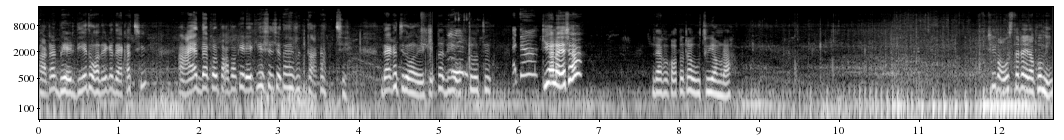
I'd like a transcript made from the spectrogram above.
হাঁটার ভেড় দিয়ে তোমাদেরকে দেখাচ্ছি। আর আয়াত দেখো পাপাকে রেখে এসেছে তাই একটু টাকাচ্ছে। দেখাচ্ছি তোমাদেরকে। দিয়ে উঠতে হচ্ছে? কী হলো এসো। দেখো কতটা উঁচুই আমরা। ঠিক অবস্থাটা এরকমই।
